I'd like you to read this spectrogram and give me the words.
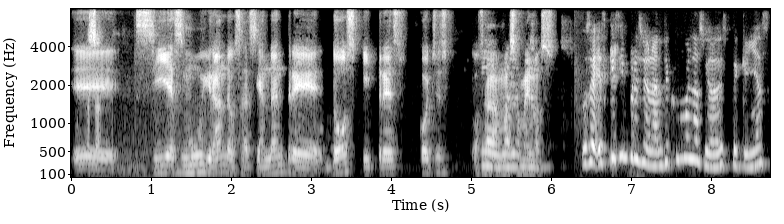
eh, sí es muy grande, o sea, si anda entre dos y tres coches, o sea, más o menos. O sea, es que es impresionante como en las ciudades pequeñas,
